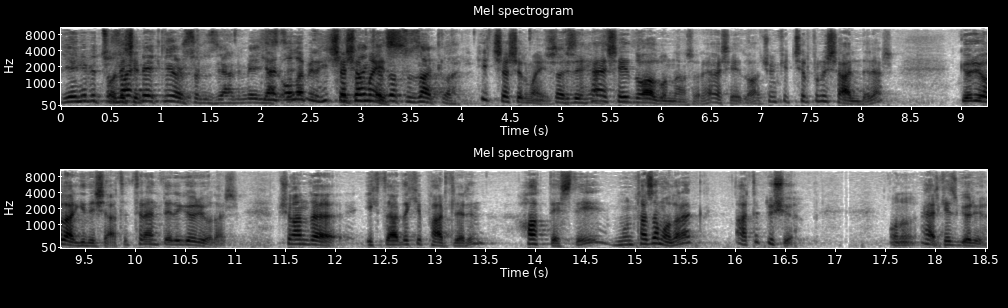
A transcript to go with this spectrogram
Yeni bir tuzak için- bekliyorsunuz yani mecliste. Yani olabilir, hiç Tuzak şaşırmayız. da tuzaklar. Hiç şaşırmayız. Şaşırmayız. her şey doğal bundan sonra. Her şey doğal. Çünkü çırpınış halindeler. Görüyorlar gidişatı, trendleri görüyorlar. Şu anda iktidardaki partilerin halk desteği muntazam olarak artık düşüyor. Onu herkes görüyor.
